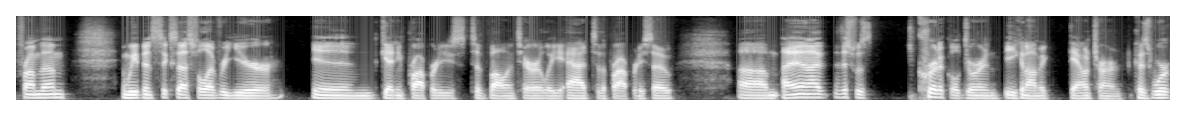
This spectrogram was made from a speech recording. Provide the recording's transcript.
from them. And we've been successful every year in getting properties to voluntarily add to the property. So, um, and I, this was critical during the economic downturn because we're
